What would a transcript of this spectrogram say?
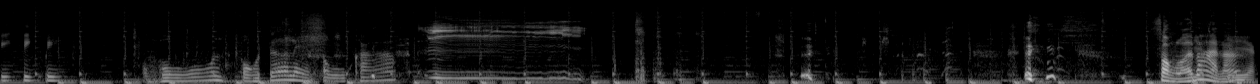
ปิ้งปิ้งปิ้งโอ้โหโฟลเดอร์เลยสูงครับ สองร้อยบาทนะเหี้ย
